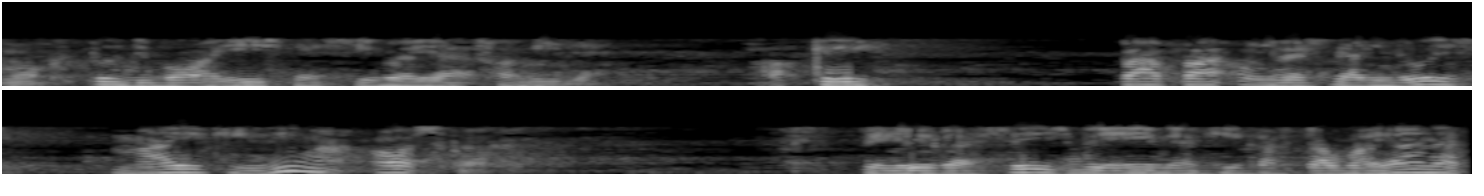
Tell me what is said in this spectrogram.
Smoke. Tudo de bom aí, extensivo aí à família. Ok? Papa Universidade 2, Mike Lima Oscar. Pereira 6 BM aqui, capital baiana,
